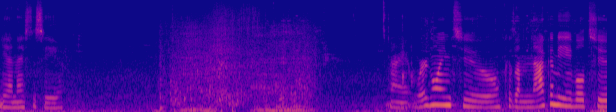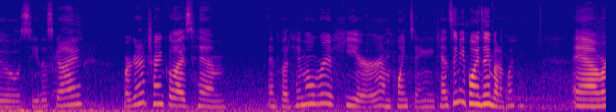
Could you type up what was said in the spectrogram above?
Yeah, nice to see you. Alright, we're going to, because I'm not going to be able to see this guy, we're to tranquilize him and put him over here. I'm pointing. You can't see me pointing, but I'm pointing. And we're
